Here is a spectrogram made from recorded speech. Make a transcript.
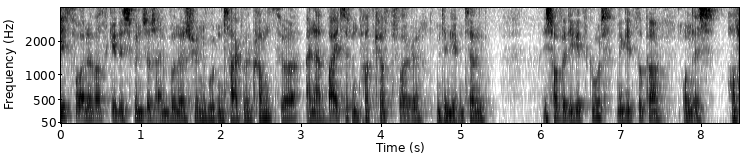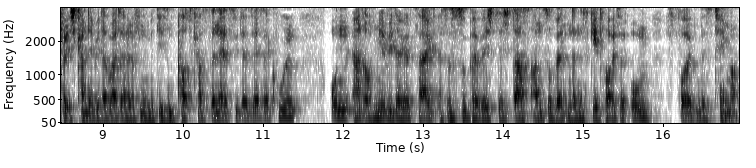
Peace, Freunde, was geht? Ich wünsche euch einen wunderschönen guten Tag. Willkommen zu einer weiteren Podcast-Folge mit dem lieben Tim. Ich hoffe, dir geht's gut, mir geht's super und ich hoffe, ich kann dir wieder weiterhelfen mit diesem Podcast, denn er ist wieder sehr, sehr cool und er hat auch mir wieder gezeigt, es ist super wichtig, das anzuwenden, denn es geht heute um folgendes Thema.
